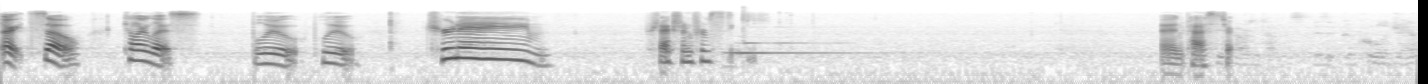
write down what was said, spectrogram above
All right, so list, blue, blue, true name, protection from sticky, and pass turn. powers and toughness. Is it good, cool to jam?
